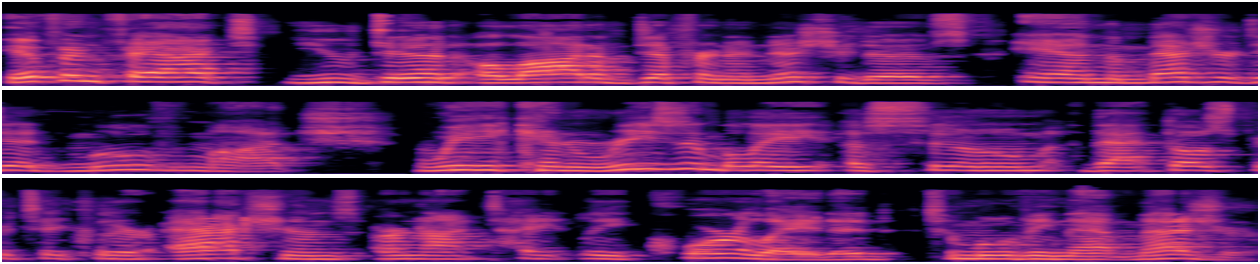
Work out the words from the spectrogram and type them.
If in fact you did a lot of different initiatives and the measure didn't move much, we can reasonably assume that those particular actions are not tightly correlated to moving that measure.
